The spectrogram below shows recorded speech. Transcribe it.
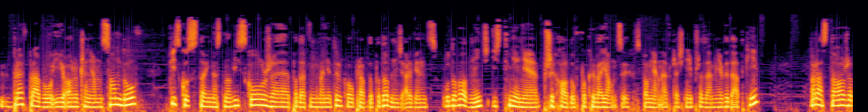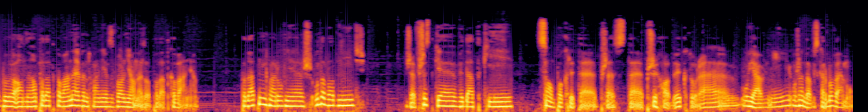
Wbrew prawu i orzeczeniom sądów, fiskus stoi na stanowisku, że podatnik ma nie tylko uprawdopodobnić, ale więc udowodnić istnienie przychodów pokrywających wspomniane wcześniej przeze mnie wydatki oraz to, że były one opodatkowane, ewentualnie zwolnione z opodatkowania. Podatnik ma również udowodnić, że wszystkie wydatki są pokryte przez te przychody, które ujawni Urzędowi Skarbowemu.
